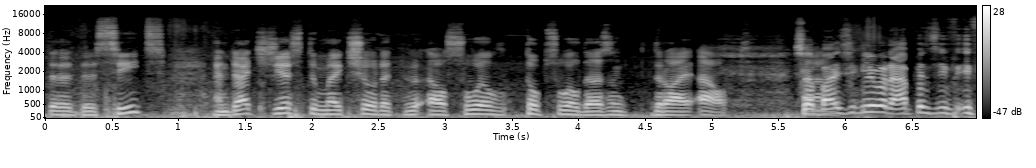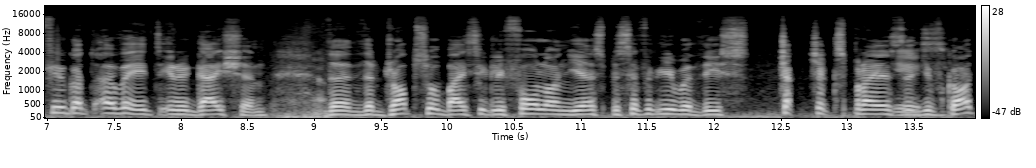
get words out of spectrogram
the, the seeds and that's just to make sure that our soil topsoil doesn't dry out so um, basically what happens if, if you've got overhead irrigation, yeah. the, the drops will basically fall on here, specifically with these chuck chuck sprayers that you've got,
